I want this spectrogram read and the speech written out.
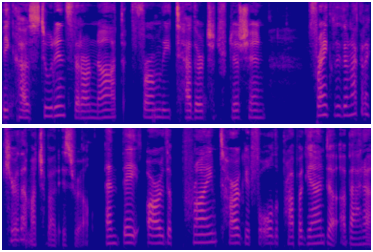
because students that are not firmly tethered to tradition frankly they're not going to care that much about Israel and they are the prime target for all the propaganda about how,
